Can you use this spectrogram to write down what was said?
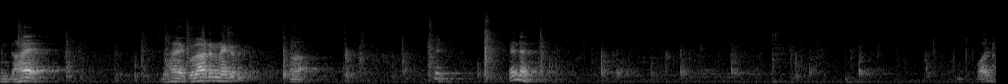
10 10 11ට නැගද? ආ. එන්න. වඩි.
